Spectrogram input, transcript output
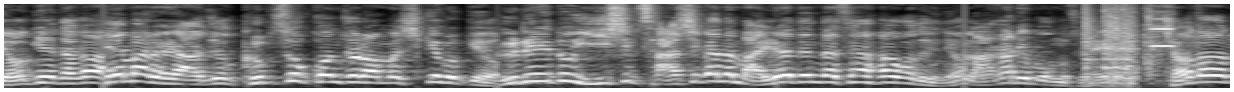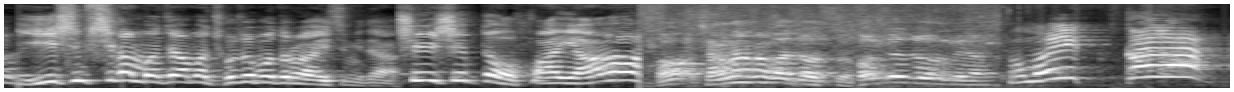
여기에다가 해마를 아주 급속건조로 한번 시켜볼게요. 그래도 24시간은 말려야 된다 생각하거든요. 라가리 봉수에. 저는 20시간 먼저 한번 조져보도록 하겠습니다. 70도 파이어. 어 장난감 가져왔어. 더 멀리 가라!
